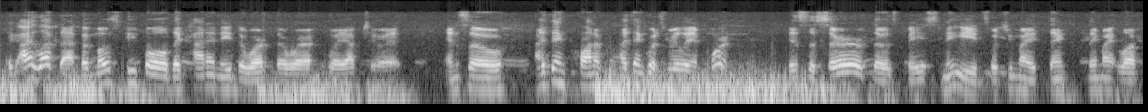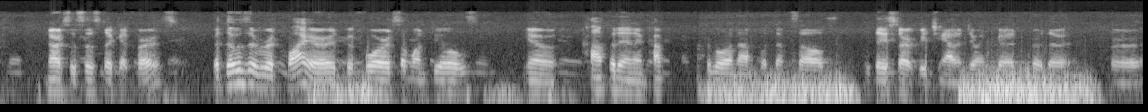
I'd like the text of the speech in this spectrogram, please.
Like I love that, but most people they kind of need to work their way up to it. And so I think quantum. I think what's really important is to serve those base needs, which you might think they might look narcissistic at first, but those are required before someone feels, you know, confident and comfortable enough with themselves they start reaching out and doing good for the for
